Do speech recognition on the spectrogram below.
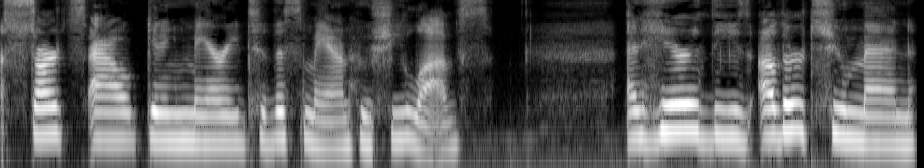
starts out getting married to this man who she loves. And here these other two men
